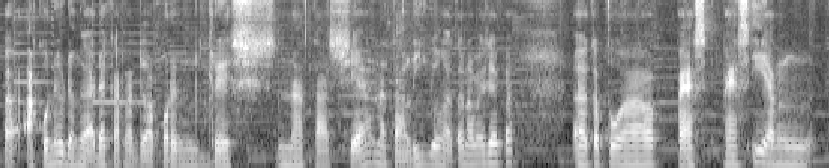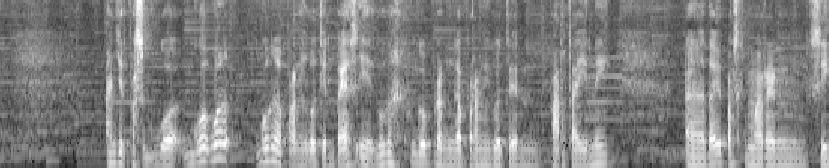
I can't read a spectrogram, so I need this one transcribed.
uh, akunnya udah nggak ada karena dilaporin Grace Natasha Natali gue nggak tahu namanya siapa uh, ketua PS, PSI yang anjir pas gue gue gue gue nggak pernah ngikutin PSI ya gue gue pernah nggak pernah ngikutin partai ini. Uh, tapi pas kemarin si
